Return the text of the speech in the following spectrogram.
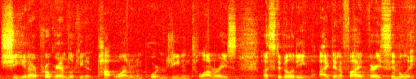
Shi in our program, looking at POT1, an important gene in telomerase uh, stability, identified very similarly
